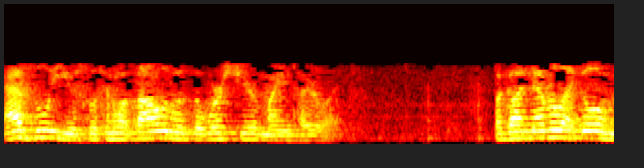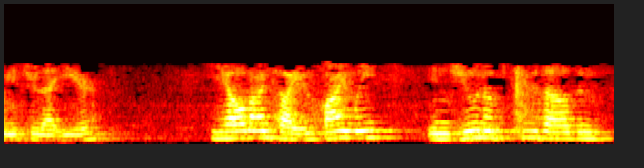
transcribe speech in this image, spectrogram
absolutely useless, and what followed was the worst year of my entire life. But God never let go of me through that year. He held on tight, and finally, in June of 2014,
